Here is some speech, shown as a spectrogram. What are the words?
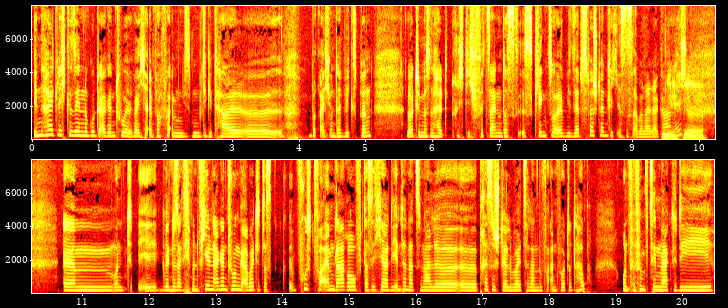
inhaltlich gesehen eine gute Agentur, weil ich einfach vor allem in diesem Digitalbereich äh, unterwegs bin. Leute müssen halt richtig fit sein und das es klingt so wie selbstverständlich, ist es aber leider gar Nee, nicht. ja, ja. Ähm, und äh, wenn du sagst, ich bin in vielen Agenturen gearbeitet, das fußt vor allem darauf, dass ich ja die internationale äh, Pressestelle bei Zalando verantwortet habe und für 15 Märkte die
